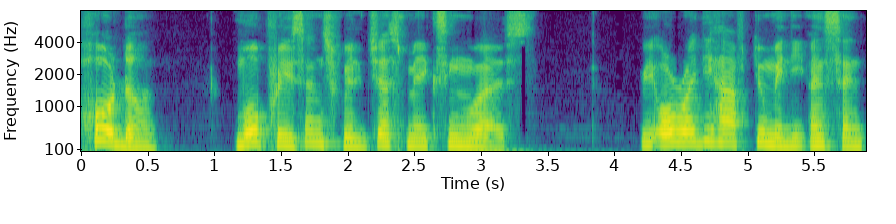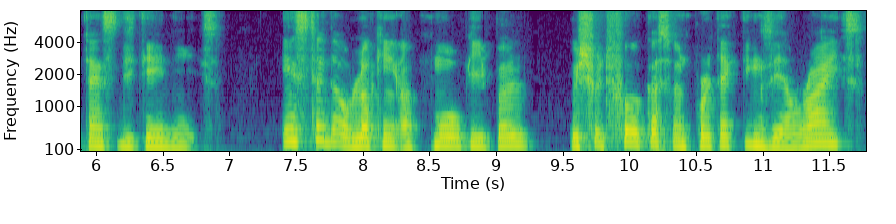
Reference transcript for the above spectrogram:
Hold on. More prisons will just make things worse. We already have too many unsentenced detainees. Instead of locking up more people, we should focus on protecting their rights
